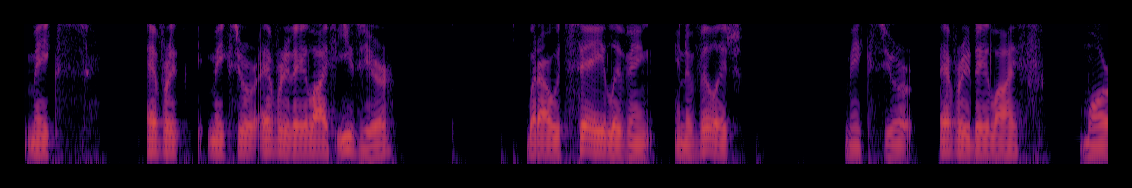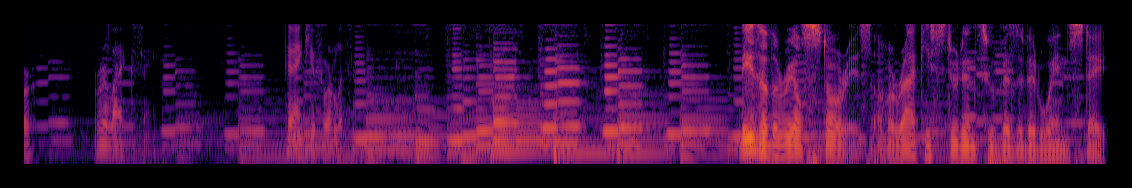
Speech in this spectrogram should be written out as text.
makes every makes your everyday life easier. But I would say living in a village makes your everyday life more relaxing. Thank you for listening. These are the real stories of Iraqi students who visited Wayne State.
